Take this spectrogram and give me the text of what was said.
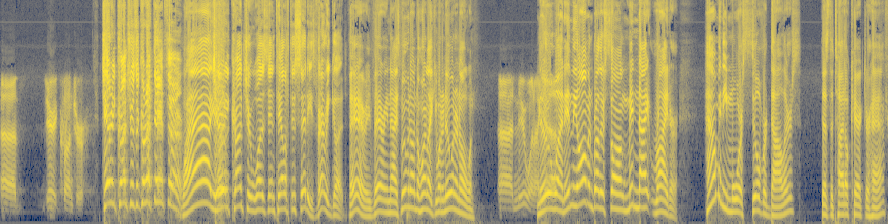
Uh, Jerry Cruncher. Jerry Cruncher is the correct answer. Wow. Jerry know- Cruncher was in Tale of Two Cities. Very good. Very, very nice. Moving on to Horn Lake. You want a new one or an old one? Uh, new one. I New guess. one. In the Allman Brothers song, Midnight Rider, how many more silver dollars does the title character have?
